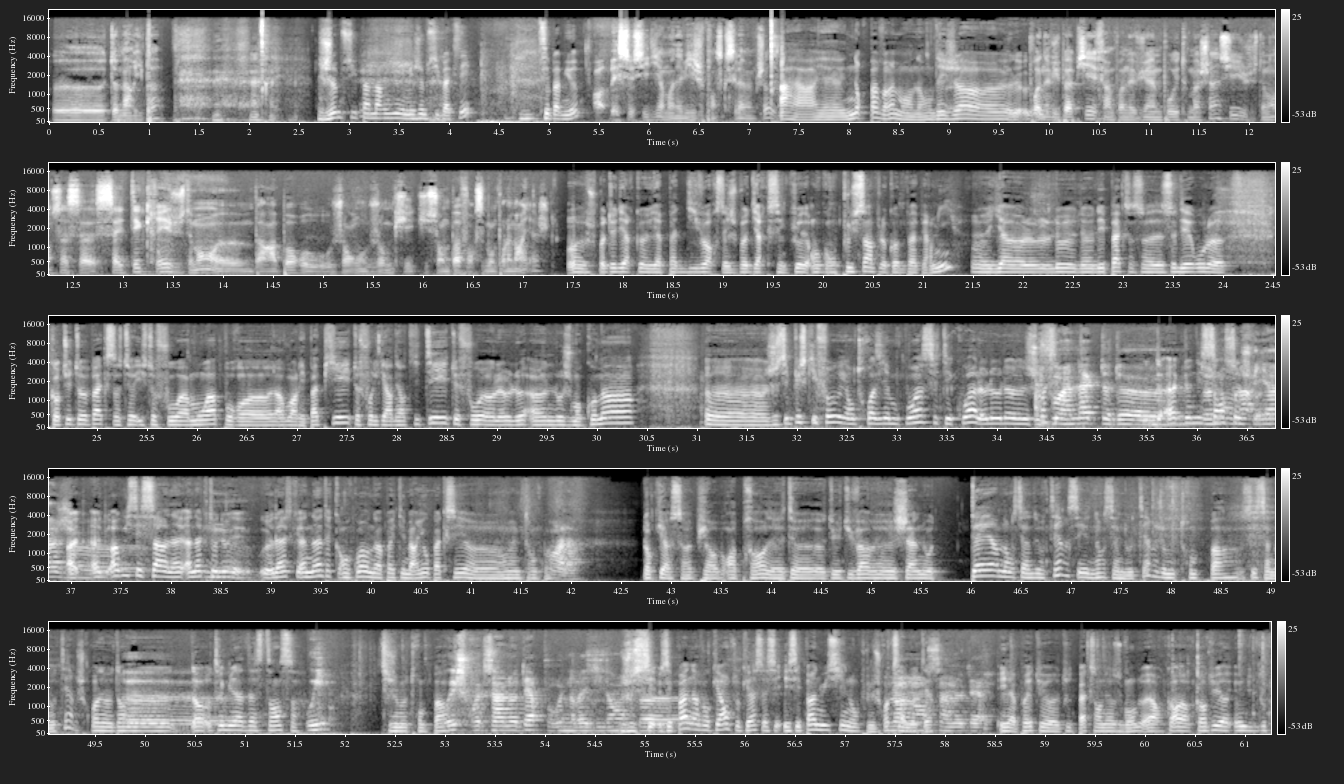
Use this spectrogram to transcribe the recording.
Euh, te marie pas Je me suis pas marié, mais je me suis vacciné. C'est pas mieux. oh, mais Ceci dit, à mon avis, je pense que c'est la même chose. Ah, euh, non, pas vraiment. Non, déjà. euh, Point de vue papier, enfin point de vue impôt et tout machin, si justement ça, ça, ça a été créé justement euh, par rapport aux gens, aux gens qui, qui sont pas forcément pour le mariage. Euh, je peux te dire qu'il n'y a pas de divorce et je peux te dire que c'est encore plus simple comme pas permis. Euh, Il y a euh, le, le- les packs se, se déroulent euh, quand tu te packs, il te faut un mois pour euh, avoir les papiers, il te faut les cartes d'identité, il te faut euh, le- un logement commun. Euh, je sais plus ce qu'il faut et troisième point c'était quoi le, le, le- je Il crois faut un acte de, acte de naissance. mariage. ah, ah, ah oui c'est ça un, un acte de un acte en quoi on n'a pas été marié ou paxé euh, en même temps quoi. Voilà. Donc il y a ça. Puis après, euh, tu, tu vas euh, chez un notaire. Non, c'est un notaire. C'est non, c'est un notaire. Je me trompe pas. C'est un notaire, je crois dans Euh, le dans le tribunal d'instance. Oui, Si je me trompe pas. oui, je crois que c'est un notaire pour une résidence. Je sais. euh, C'est pas un avocat en tout cas. Ça, et c'est pas un huissier non plus. Je crois que c'est Non, un non, notaire. c'est un notaire. Et après, tu, tu te paxes en deux secondes. Alors, quand, quand tu,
